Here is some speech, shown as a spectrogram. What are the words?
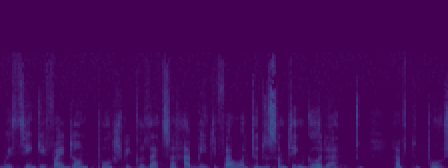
we think if I don't push, because that's a habit, if I want to do something good, I have to, have to push.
